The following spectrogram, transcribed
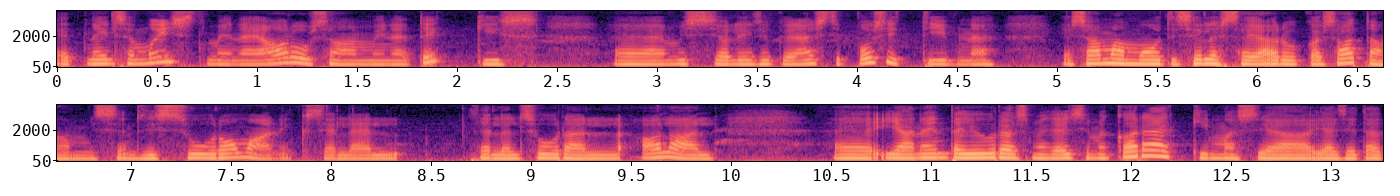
et neil see mõistmine ja arusaamine tekkis, eh, mis oli niisugune hästi positiivne ja samamoodi sellest sai aru ka Sadam, mis on siis suur omanik sellel, sellel suurel alal ja nende juures me käisime ka rääkimas ja, ja seda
